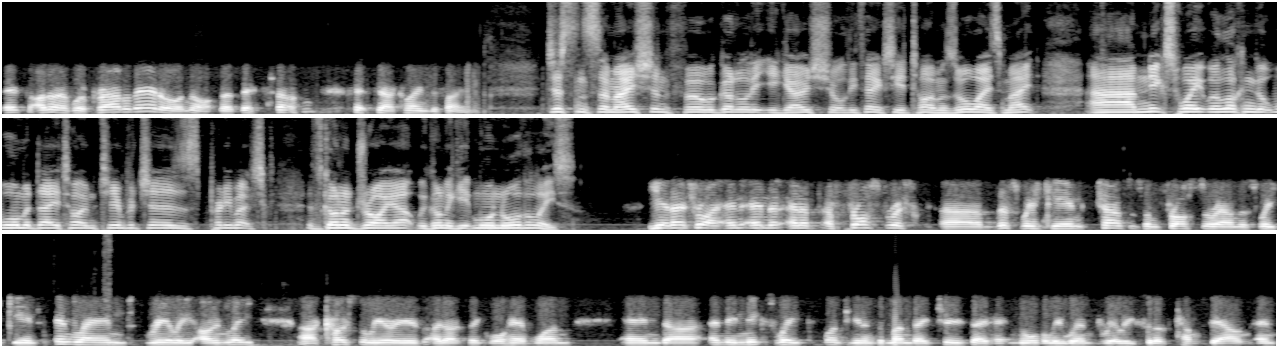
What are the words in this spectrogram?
that's, I don't know if we're proud of that or not, but that's, um, that's our claim to fame. Just in summation, Phil, we've got to let you go shortly. Thanks for your time as always, mate. Um, next week, we're looking at warmer daytime temperatures. Pretty much, it's going to dry up. We're going to get more northerlies. Yeah, that's right. And and, and a, a frost risk uh, this weekend. Chance of some frost around this weekend. Inland, really only. Uh, coastal areas, I don't think we'll have one. And uh, and then next week, once you get into Monday, Tuesday, that northerly wind really sort of comes down and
